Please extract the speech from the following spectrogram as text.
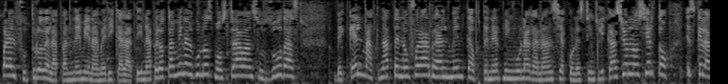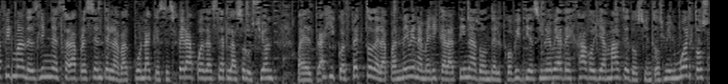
para el futuro de la pandemia en América Latina, pero también algunos mostraban sus dudas de que el magnate no fuera realmente a obtener ninguna ganancia con esta implicación. Lo cierto es que la firma de Slim estará presente en la vacuna que se espera pueda ser la solución para el trágico efecto de la pandemia en América Latina, donde el COVID-19 ha dejado ya más de 200.000 muertos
